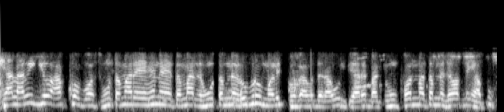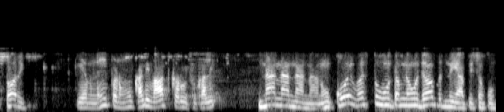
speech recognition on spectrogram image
ખ્યાલ આવી ગયો આખો બોસ હું તમારે હે ને તમારે હું તમને રૂબરૂ મળીશ ઘોઘાવદર આવું ને ત્યારે. બાકી હું ફોનમાં તમને જવાબ નહીં આપું. સોરી એમ નહીં પણ હું ખાલી વાત કરું છું ખાલી. ના ના ના ના હું કોઈ વસ્તુ હું તમને હું જવાબ જ નહીં આપી શકું.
